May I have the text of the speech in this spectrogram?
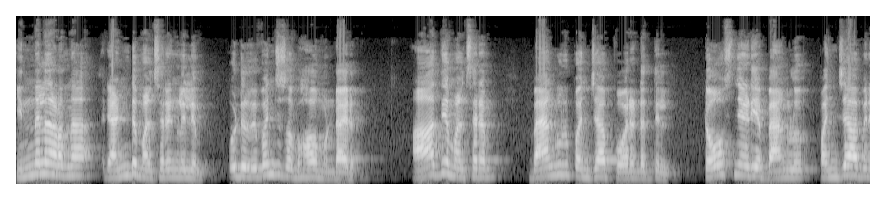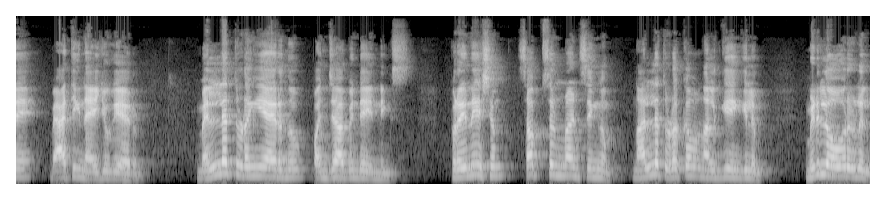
ഇന്നലെ നടന്ന രണ്ട് മത്സരങ്ങളിലും ഒരു റിവഞ്ച് സ്വഭാവം ഉണ്ടായിരുന്നു ആദ്യ മത്സരം ബാംഗ്ലൂർ പഞ്ചാബ് പോരാട്ടത്തിൽ ടോസ് നേടിയ ബാംഗ്ലൂർ പഞ്ചാബിനെ ബാറ്റിംഗ് നയിക്കുകയായിരുന്നു മെല്ലെ തുടങ്ങിയായിരുന്നു പഞ്ചാബിന്റെ ഇന്നിങ്സ് പ്രിനേഷും സബ് സിമ്രാൻ സിംഗും നല്ല തുടക്കം നൽകിയെങ്കിലും മിഡിൽ ഓവറുകളിൽ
